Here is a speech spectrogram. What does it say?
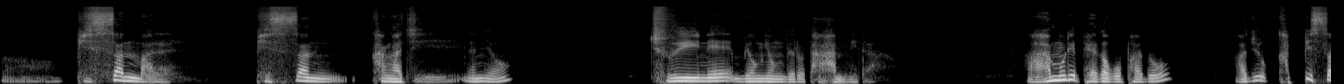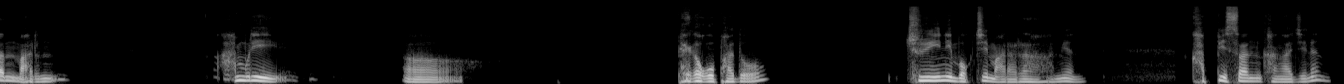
어 비싼 말, 비싼 강아지는요 주인의 명령대로 다 합니다. 아무리 배가 고파도 아주 값비싼 말은 아무리 어 배가 고파도 주인이 먹지 말아라 하면 값비싼 강아지는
